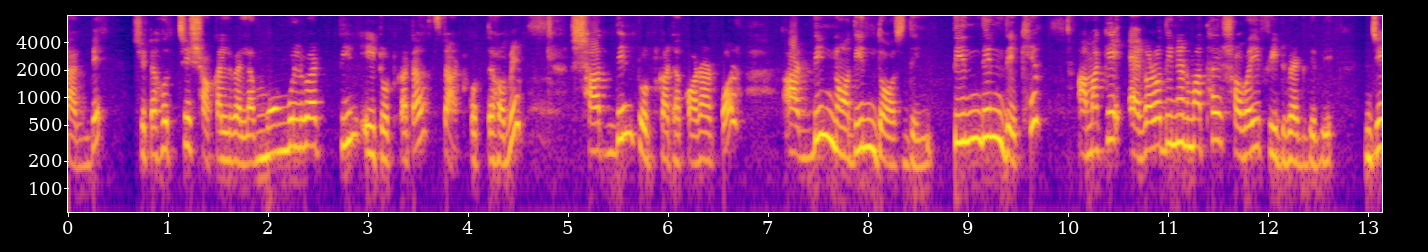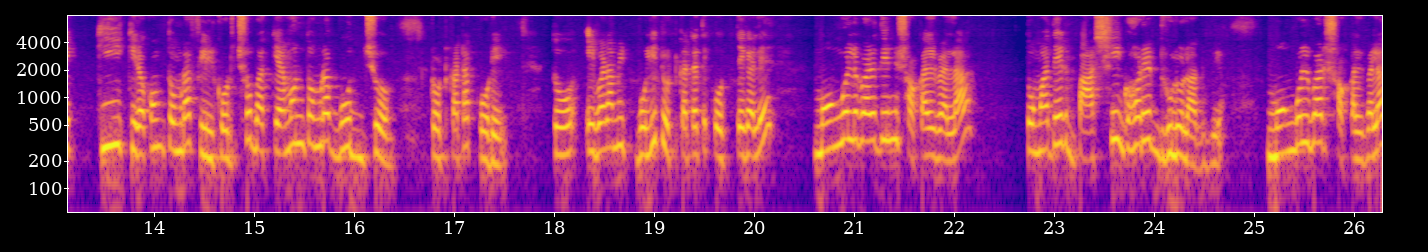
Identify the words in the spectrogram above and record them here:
লাগবে, সেটা হচ্ছে সকালবেলা। মঙ্গলবার দিন এই টোটকাটা স্টার্ট করতে হবে। সাত দিন টোটকাটা করার পর আট দিন, ন দিন, দশ দিন, তিন দিন দেখে আমাকে এগারো দিনের মাথায় সবাই ফিডব্যাক দেবে যে কি, কীরকম তোমরা ফিল করছ বা কেমন তোমরা বুঝছ টোটকাটা করে। তো এবার আমি বলি টোটকাটাতে করতে গেলে মঙ্গলবার দিন সকালবেলা তোমাদের বাসি ঘরের ধুলো লাগবে। মঙ্গলবার সকালবেলা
